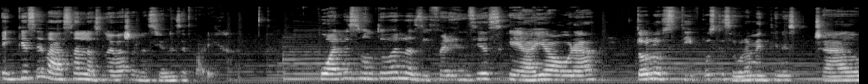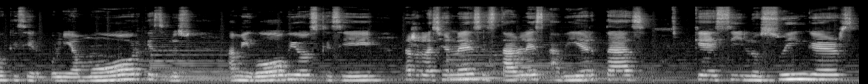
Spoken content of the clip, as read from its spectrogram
¿En qué se basan las nuevas relaciones de pareja? ¿Cuáles son todas las diferencias que hay ahora? Todos los tipos que seguramente han escuchado, que si el poliamor, que si los amigobios, que si las relaciones estables abiertas, que si los swingers.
